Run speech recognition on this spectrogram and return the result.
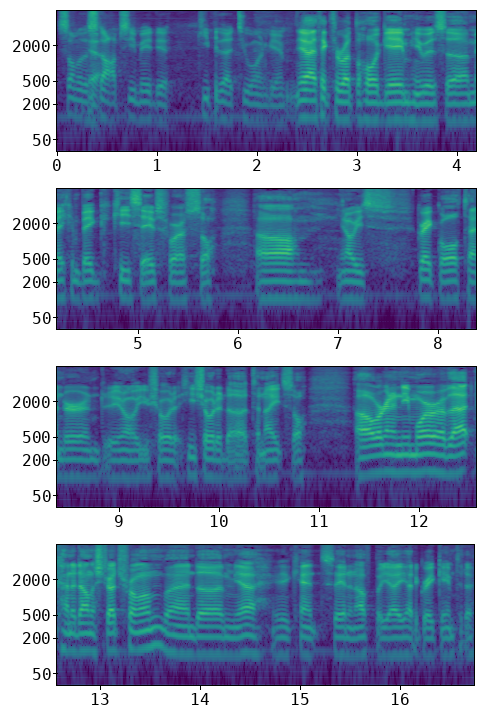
some of the Yeah. stops he made to keep it that two-one game. Yeah, I think throughout the whole game he was uh, making big key saves for us. So, um, you know, he's great goaltender, and you know, you showed it. He showed it uh, tonight. So, uh, we're gonna need more of that kind of down the stretch from him. And um, yeah, you can't say it enough. But yeah, he had a great game today.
